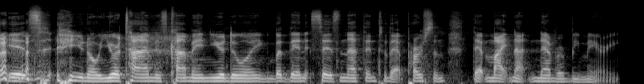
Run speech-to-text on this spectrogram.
it's you know your time is coming, you're doing, but then it says nothing to that person that might not never be married.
